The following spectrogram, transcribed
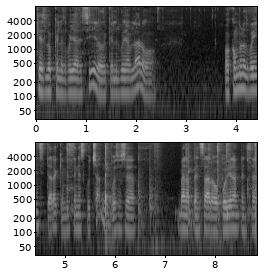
qué es lo que les voy a decir o de qué les voy a hablar o o cómo los voy a incitar a que me estén escuchando? Pues o sea, van a pensar o pudieran pensar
